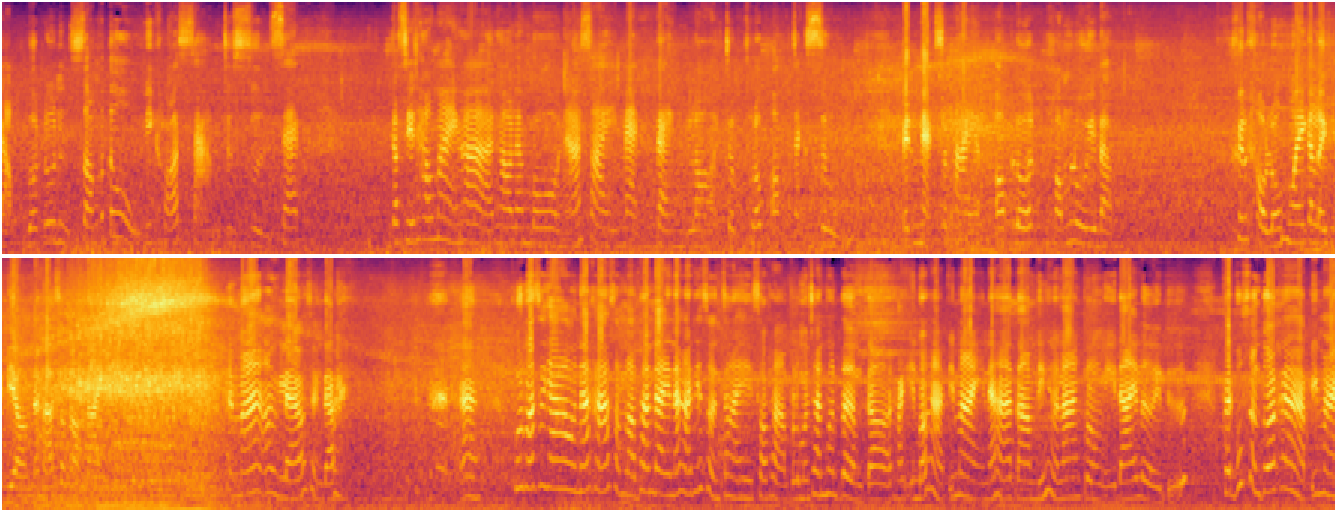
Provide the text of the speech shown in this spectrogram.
กับรถรุ่น 2 ประตู V-Cross 3.0 Z กับสีเทาใหม่ค่ะ เทาแลมโบนะใส่แม็กแต่งหล่อจบครบออกจากศูนย์เป็นแม็กสไตล์ออฟโรดพร้อมลุยแบบ ขึ้นเขาลงห้วยกันเลยทีเดียวนะคะสำหรับนายเห็นไหมเอาอีกแล้วเสียงดัง อะพูดมาซะยาวนะคะสำหรับท่านใดนะคะ ที่สนใจสอบถามโปรโมชั่นเพิ่มเติมก็ทักอินบ็อกหาพี่ใหม่นะคะ ตามลิงก์อยู่ล่างตรงนี้ได้เลย หรือเฟซบุ๊กส่วนตัวค่ะพี่ใหม่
